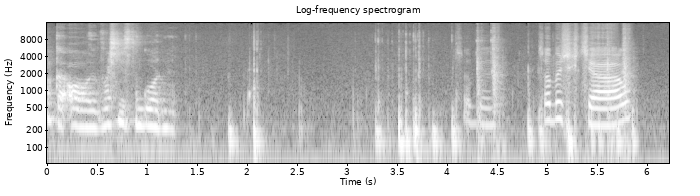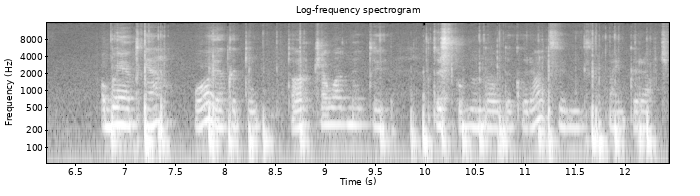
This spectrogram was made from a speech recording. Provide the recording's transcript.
Okej, o, właśnie jestem głodny. Co by... Co byś chciał? Obojętnie. O, jakie tu torcze ładne, ty. Ktoś poglądał dekoracje w Minecrafcie.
